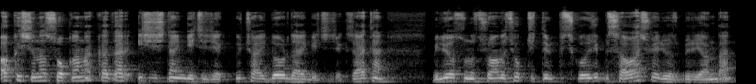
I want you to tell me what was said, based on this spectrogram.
akışına sokana kadar iş işten geçecek. 3 ay 4 ay geçecek. Zaten biliyorsunuz şu anda çok ciddi bir psikolojik bir savaş veriyoruz bir yandan.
